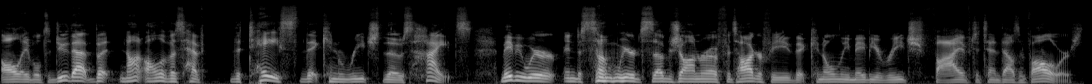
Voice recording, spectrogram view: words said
all able to do that, but not all of us have the taste that can reach those heights. Maybe we're into some weird subgenre of photography that can only maybe reach 5 to 10,000 followers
